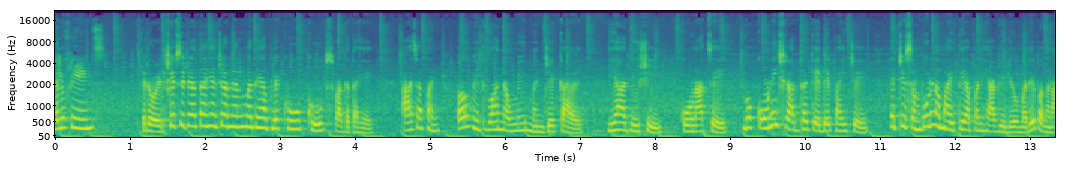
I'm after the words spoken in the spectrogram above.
Hello friends royal chef Sujata ह्या चॅनलमध्ये आपले खूप खूप स्वागत आहे. आज आपण अविधवा नवमी म्हणजे काय? ह्या दिवशी कोणाचे व कोणी श्राद्ध केले पाहिजे ह्याची संपूर्ण माहिती आपण ह्या व्हिडिओमध्ये बघणार.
